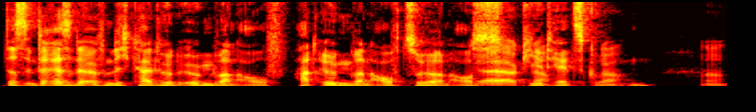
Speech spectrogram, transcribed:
das Interesse der Öffentlichkeit hört irgendwann auf, hat irgendwann aufzuhören aus ja, ja, Pietätsgründen. Ja.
